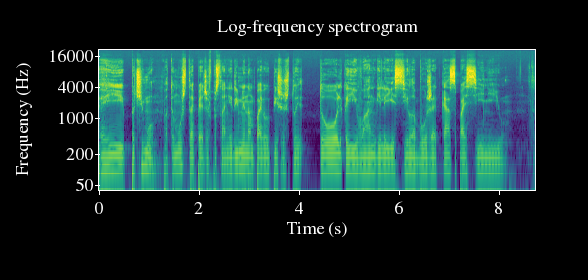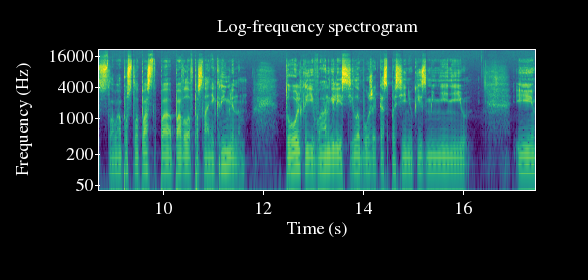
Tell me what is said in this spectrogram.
И почему? Потому что, опять же, в послании римлянам Павел пишет, что только Евангелие есть сила Божия ко спасению. Это слова апостола Павла в послании к римлянам. Только Евангелие есть сила Божия ко спасению, к изменению. И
